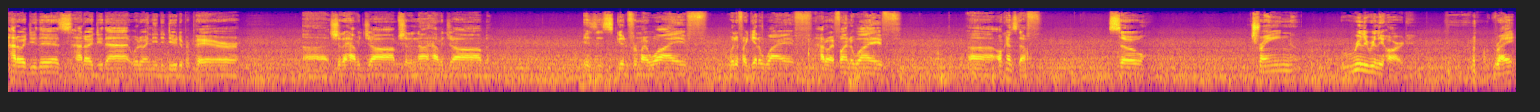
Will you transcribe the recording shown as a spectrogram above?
How do I do this? How do I do that? What do I need to do to prepare? Uh, should I have a job? Should I not have a job? Is this good for my wife? What if I get a wife? How do I find a wife? Uh, all kinds of stuff. So, train really, really hard, right?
